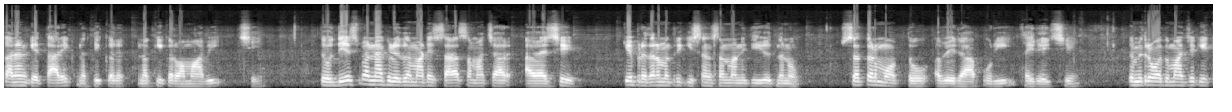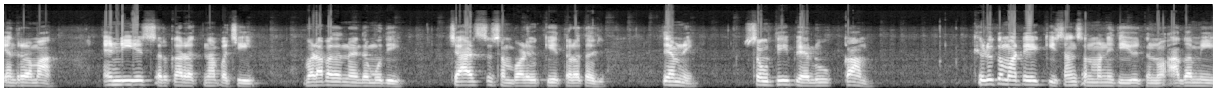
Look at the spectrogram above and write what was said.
કારણ કે તારીખ કર, નક્કી કરવામાં આવી છે. તો દેશભરના ખેડૂતો માટે સારા સમાચાર આવ્યા છે કે પ્રધાનમંત્રી કિસાન સન્માન નિધિ યોજનાનો સત્તરમો હપ્તો હવે રાહ પૂરી થઈ રહી છે. તો મિત્રો, વધુમાં છે કે કેન્દ્રમાં એનડીએ સરકાર રચના પછી વડાપ્રધાન નરેન્દ્ર મોદી ચાર્જ સંભાળ્યો કે તરત જ તેમણે સૌથી પહેલું કામ ખેડૂતો માટે કિસાન સન્માન નિધિ યોજનાનો આગામી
